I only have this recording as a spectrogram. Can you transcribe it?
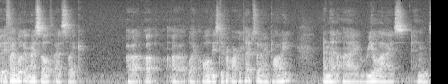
if I look at myself as like uh, uh, uh, like all these different archetypes that I embody and then I realize and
